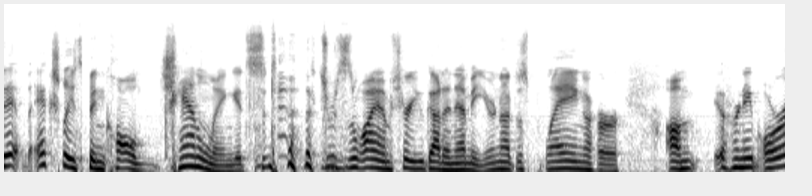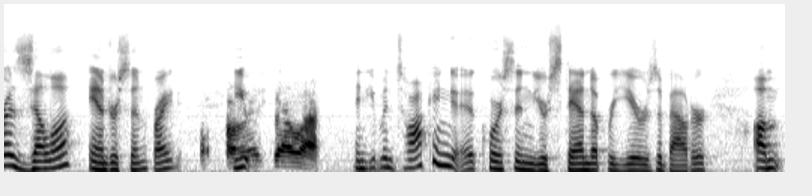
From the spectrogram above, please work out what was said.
that actually it's been called channeling. It's which is why I'm sure you got an Emmy. You're not just playing her. Um, her name Ora Zella Anderson, right? You- Arabella. And you've been talking, of course, in your stand-up for years about her. Um,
